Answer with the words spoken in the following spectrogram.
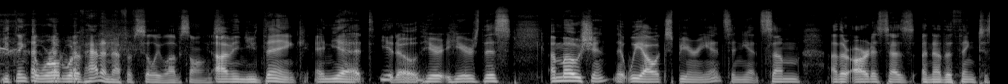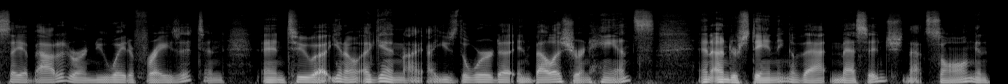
You'd think the world would have had enough of silly love songs. I mean, you'd think, and yet, you know, here here's this emotion that we all experience, and yet some other artist has another thing to say about it, or a new way to phrase it, and and to uh, you know, again, I, I use the word uh, embellish or enhance an understanding of that message, that song, and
